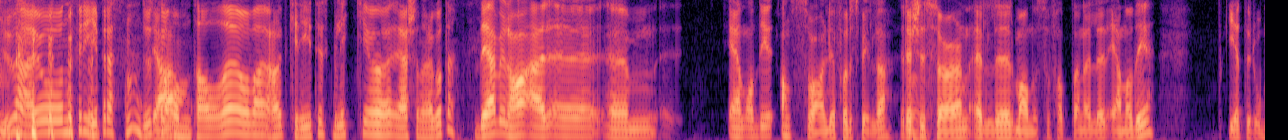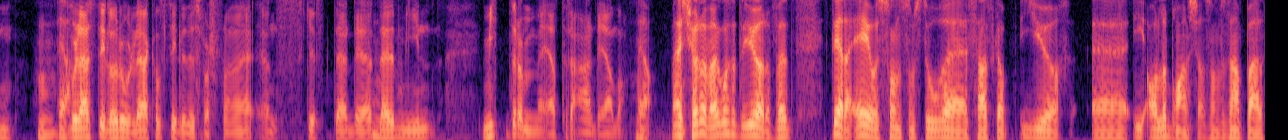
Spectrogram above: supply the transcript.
Du er jo den frie pressen. Du skal Ja. omtale og ha et kritisk blikk. Og jeg skjønner deg godt, jeg. Det jeg vil ha, er eh, um, en av de ansvarlige for spillet. Regissøren eller manusforfatteren eller en av de i et rom. Mm. Hvor det er stille og rolig. Jeg kan stille de spørsmålene jeg ønsker. Det er, det, det er min Mitt drømmeetere er det, da. Ja. Men jeg skjønner veldig godt at du gjør det, for det der er jo sånn som store selskap gjør eh, i alle bransjer. Som for eksempel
